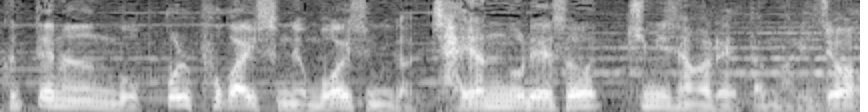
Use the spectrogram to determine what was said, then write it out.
그때는 뭐 골프가 있으면 뭐가 있습니까? 자연놀이에서 취미생활을 했단 말이죠.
